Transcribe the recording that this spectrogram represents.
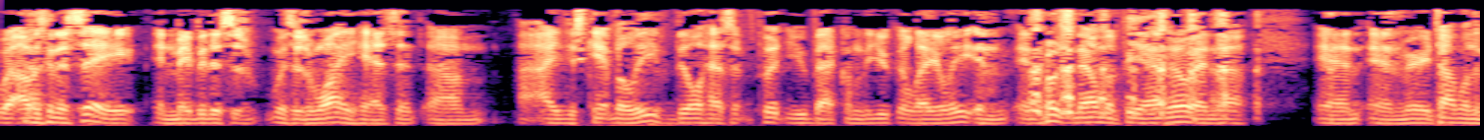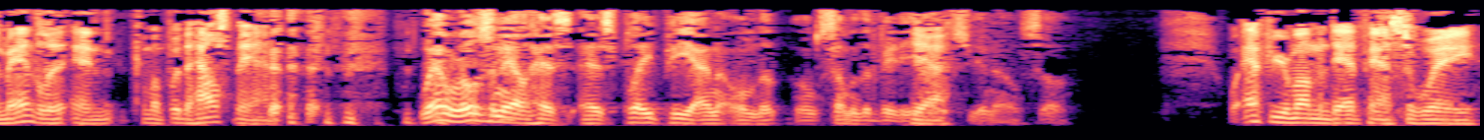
Well, I was going to say, and maybe this is this is why he hasn't. Um, I just can't believe Bill hasn't put you back on the ukulele and, and Rosanelle on the piano and uh, and and Mary Tom on the mandolin and come up with a house band. well, Rosanelle has has played piano on the on some of the videos, Yeah. you know. So, well, after your mom and dad passed away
